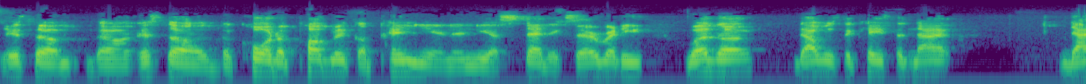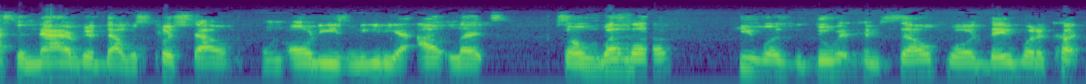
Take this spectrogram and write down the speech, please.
it's the, the it's the the court of public opinion and the aesthetics. Everybody, whether that was the case or not, that's the narrative that was pushed out on all these media outlets. So Mhm. whether he was to do it himself or they would have cut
